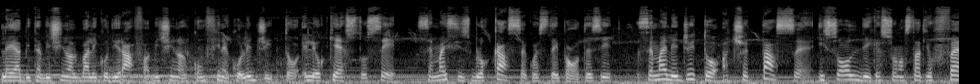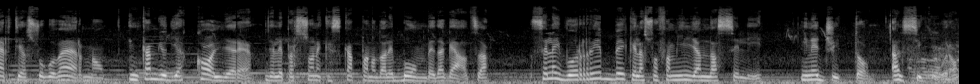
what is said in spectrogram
Lei abita vicino al valico di Rafah, vicino al confine con l'Egitto, e le ho chiesto se, se mai si sbloccasse questa ipotesi, se mai l'Egitto accettasse i soldi che sono stati offerti al suo governo in cambio di accogliere delle persone che scappano dalle bombe da Gaza, se lei vorrebbe che la sua famiglia andasse lì, in Egitto al sicuro.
